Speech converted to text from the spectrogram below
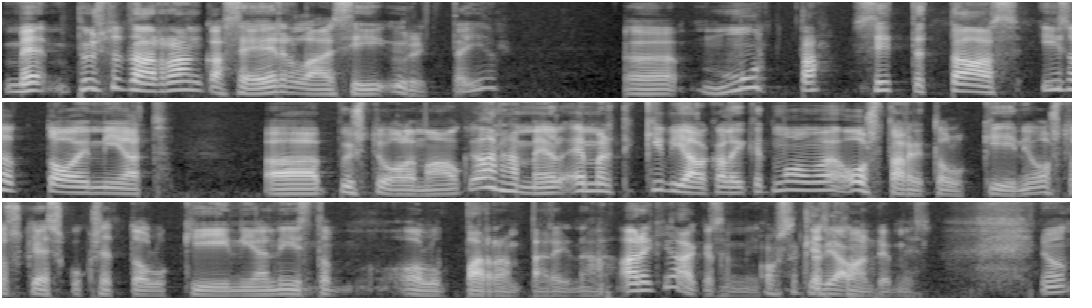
me pystytään rankasemaan erilaisia yrittäjiä, uh, mutta sitten taas isot toimijat uh, pystyy olemaan auki. Onhan meillä, en mä nyt kivijalkaliiket, mulla on ostarit ollut kiinni, ostoskeskukset ollut kiinni ja niistä on ollut paranpärinää, ainakin aikaisemmin tässä pandemissa. No,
